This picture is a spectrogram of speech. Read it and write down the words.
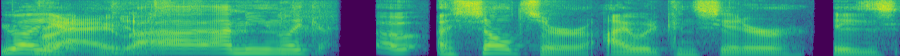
Well, Right, yeah. yes. Uh, I mean, like a, a seltzer, I would consider is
